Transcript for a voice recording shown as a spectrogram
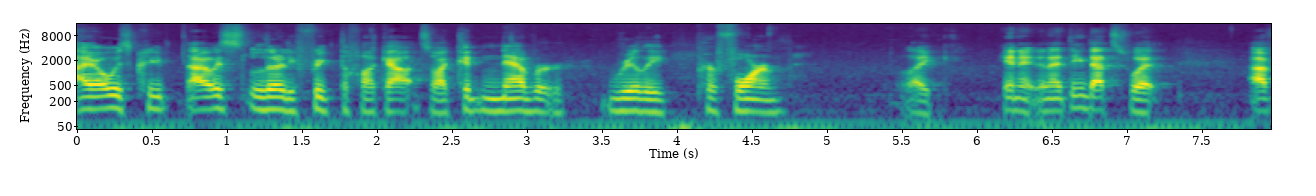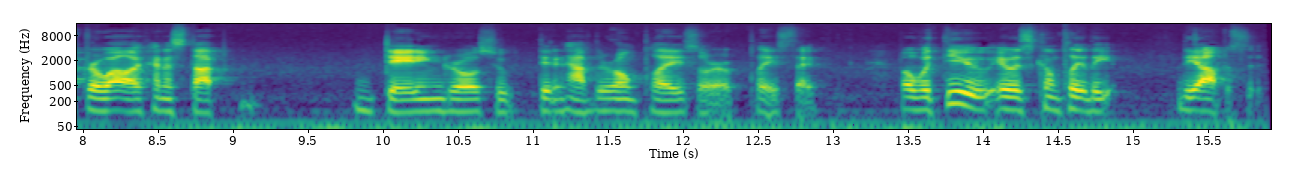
I always creep. I always literally freak the fuck out, so I could never really perform, like in it. And I think that's what, after a while, I kind of stopped dating girls who didn't have their own place or a place that. But with you, it was completely the opposite.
